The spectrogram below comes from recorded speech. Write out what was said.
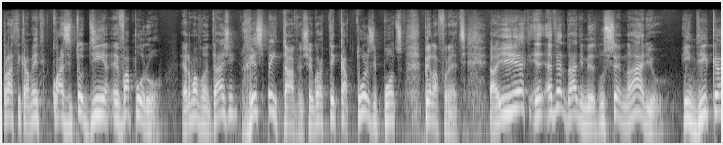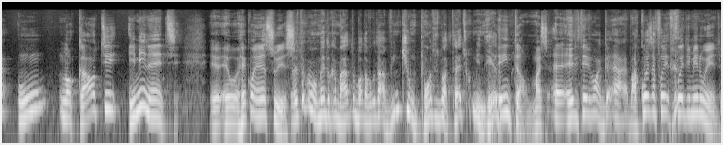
praticamente quase todinha, evaporou. Era uma vantagem respeitável, chegou a ter 14 pontos pela frente. Aí é, é- é verdade mesmo, o cenário indica um nocaute iminente. Eu, eu reconheço isso. Eu teve um momento do campeonato, o Botafogo estava 21 pontos do Atlético Mineiro. Então, mas eh, ele teve uma. A coisa foi, foi diminuindo.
